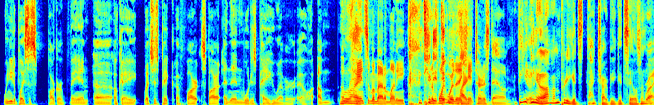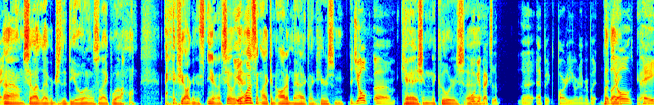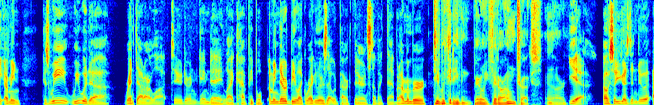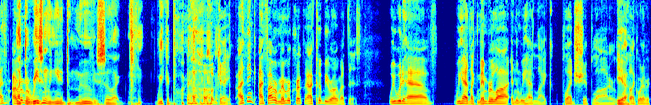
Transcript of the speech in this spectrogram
we need a place to park our van. Uh, okay, let's just pick a spot, spot, and then we'll just pay whoever uh, um, a Well, I- handsome amount of money to the point where they like- can't turn us down. You, I you know, I'm, I'm pretty good. I try to be a good salesman, Right. Um, so I leveraged the deal, and I was like, "Well, if y'all gonna, you know," so Yeah. it wasn't like an automatic. Like, here's some Did y'all? Um, cash and the coolers. we'll uh, get back to the the epic party or whatever. But, But, did like, y'all yeah. pay? I mean, because we we would uh, rent out our lot too during game day. Like have people. I mean, there would be like regulars that would park there and stuff like that. But I remember, Dude, we could even barely fit our own trucks in our. yeah. Oh, so you guys didn't do it? I, I like remember the we- reason we needed to move is so like we could park. Oh, okay. I think if I remember correctly, I could be wrong about this. We would have we had like member lot, and then we had like pledge ship lot or Yeah. like whatever.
